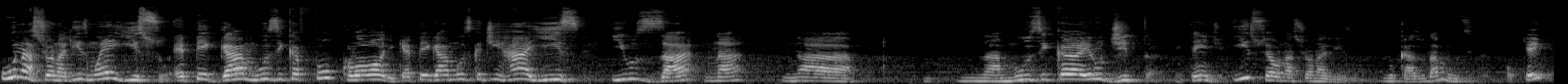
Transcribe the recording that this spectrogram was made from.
O nacionalismo é isso, é pegar a música folclórica, é pegar a música de raiz e usar na, na na música erudita, entende? Isso é o nacionalismo, no caso da música, ok?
